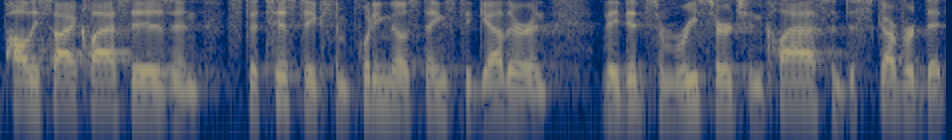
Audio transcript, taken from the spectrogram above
poli sci classes and statistics and putting those things together. And they did some research in class and discovered that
